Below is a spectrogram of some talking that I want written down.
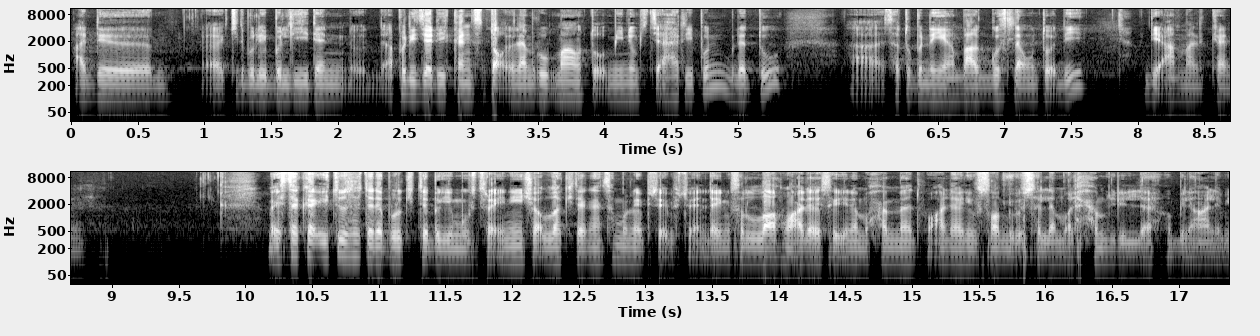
ada uh, kita boleh beli dan apa dijadikan stok dalam rumah untuk minum setiap hari pun benda tu uh, satu benda yang baguslah untuk di diamalkan. Baik setakat itu sahaja dapur kita bagi mustra ini insyaallah kita akan sambung episod-episod yang lain. Sallallahu alaihi wasallam Muhammad wa ala alihi wasallam. Walhamdulillah rabbil alamin.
